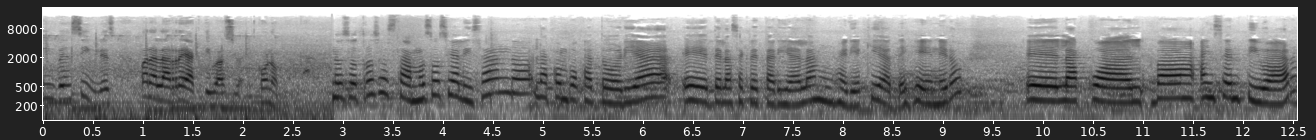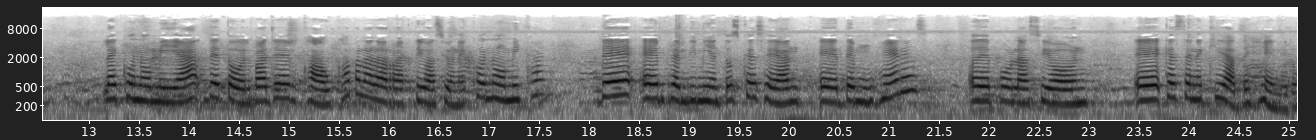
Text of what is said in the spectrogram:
Invencibles para la reactivación económica. Nosotros estamos socializando la convocatoria eh, de la Secretaría de la Mujer y Equidad de Género, eh, la cual va a incentivar la economía de todo el Valle del Cauca para la reactivación económica de emprendimientos que sean eh, de mujeres o de población que esté en equidad de género.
